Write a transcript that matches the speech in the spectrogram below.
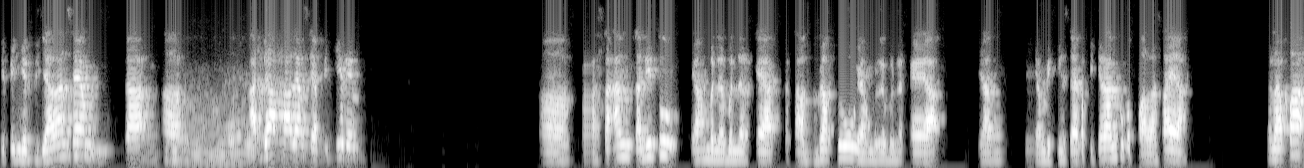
di pinggir jalan saya uh, ada hal yang saya pikirin. Uh, perasaan tadi tuh yang benar-benar kayak ketabrak tuh yang benar-benar kayak yang yang bikin saya kepikiran tuh kepala saya. Kenapa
